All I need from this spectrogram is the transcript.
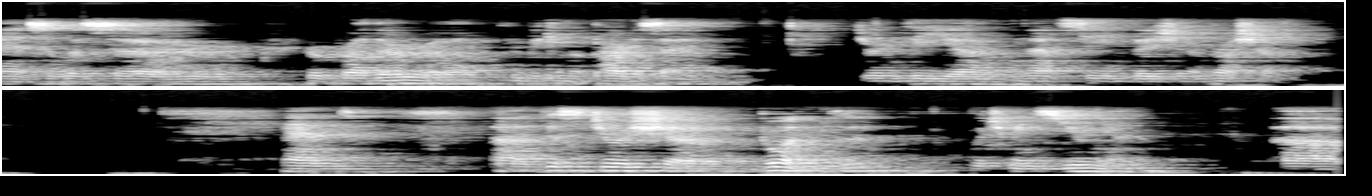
and so was uh, her, her brother, uh, who became a partisan during the uh, Nazi invasion of Russia. And uh, this Jewish uh, Bund, which means union, uh,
